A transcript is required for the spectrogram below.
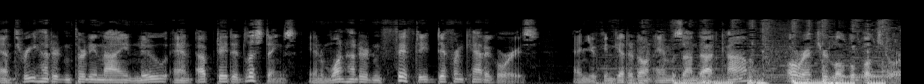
and 339 new and updated listings in 150 different categories. And you can get it on Amazon.com or at your local bookstore.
